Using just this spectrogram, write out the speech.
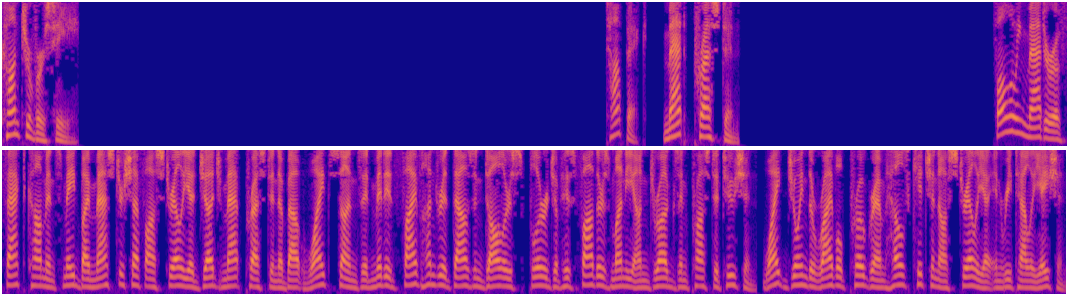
Controversy Matt Preston Following matter-of-fact comments made by MasterChef Australia judge Matt Preston about White's son's admitted $500,000 splurge of his father's money on drugs and prostitution, White joined the rival program Hell's Kitchen Australia in retaliation.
